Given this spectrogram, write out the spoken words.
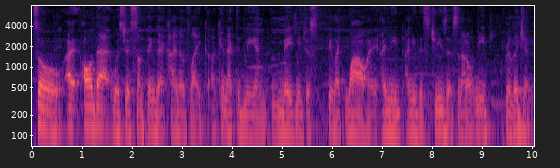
So I, all that was just something that kind of like uh, connected me and made me just be like, wow, I, I need I need this Jesus, and I don't need religion.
